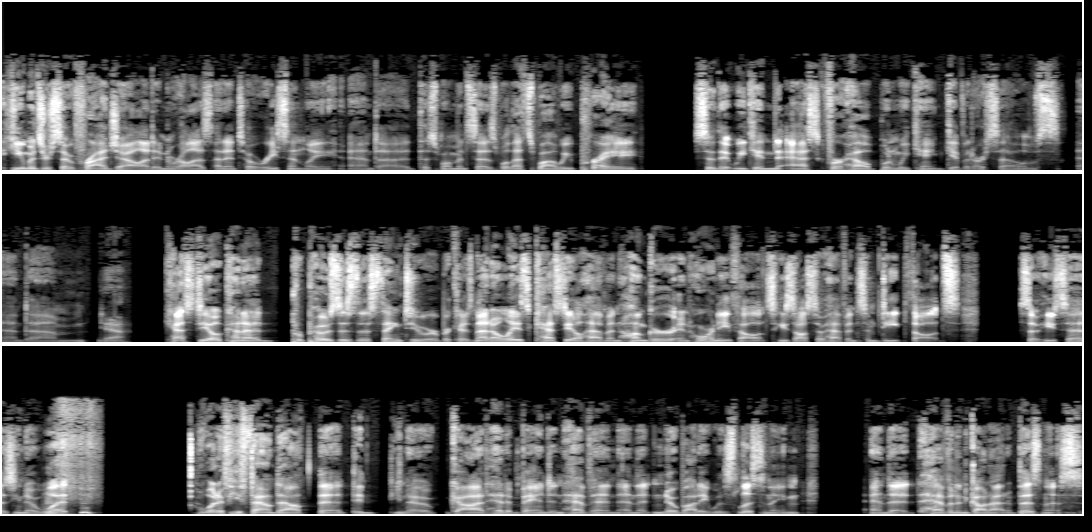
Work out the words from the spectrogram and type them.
Humans are so fragile. I didn't realize that until recently. And uh, this woman says, "Well, that's why we pray, so that we can ask for help when we can't give it ourselves." And um, Yeah. Castiel kind of proposes this thing to her because not only is Castiel having hunger and horny thoughts, he's also having some deep thoughts. So he says, you know, what what if you found out that you know God had abandoned heaven and that nobody was listening and that heaven had gone out of business?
